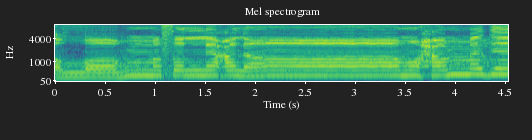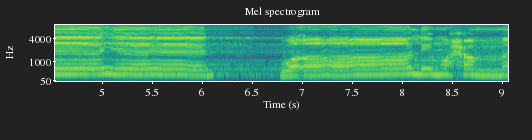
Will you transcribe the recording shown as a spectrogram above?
اللهم صل على محمد وآل محمد.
